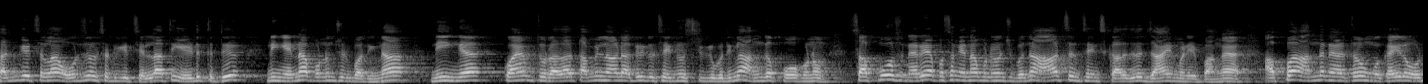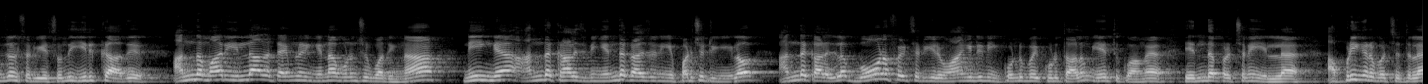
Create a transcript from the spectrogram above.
சர்டிஃபிகேட்ஸ் எல்லாம் ஒரிஜினல் சர்டிஃபிகேட்ஸ் எல்லாத்தையும் எடுத்துகிட்டு நீங்கள் என்ன பண்ணணும்னு சொல்லி பார்த்தீங்கன்னா நீங்கள் கோயம்புத்தூர் அதாவது தமிழ்நாடு அக்ரிகல்ச்சர் யூனிவர்சிட்டிக்கு பார்த்தீங்கன்னா அங்கே போகணும். சப்போஸ் நிறைய பசங்க என்ன பண்ணுவாங்கன்னு சொல்லி பார்த்தீங்கன்னா ஆர்ட்ஸ் அண்ட் சயின்ஸ் காலேஜில் ஜாயின் பண்ணியிருப்பாங்க அப்போ அந்த நேரத்தில் உங்கள் கையில் ஒரிஜினல் சர்டிஃபிகேட்ஸ் வந்து இருக்காது. அந்த மாதிரி இல்லாத டைமில் நீங்கள் என்ன பண்ணுன்னு பார்த்தீங்கன்னா நீங்கள் அந்த காலேஜ் நீங்கள் எந்த காலேஜில் நீங்கள் படிச்சுட்டு இருக்கீங்களோ அந்த காலேஜில் போனஃபைட் சர்டிஃபிகேட் வாங்கிட்டு நீங்கள் கொண்டு போய் கொடுத்தாலும் ஏற்றுக்குவாங்க எந்த பிரச்சனையும் இல்லை. அப்படிங்கிற பட்சத்தில்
